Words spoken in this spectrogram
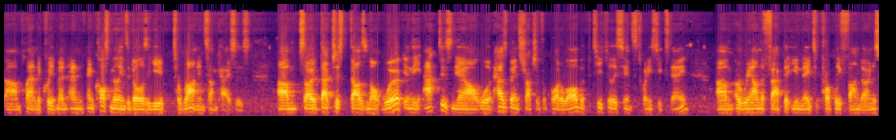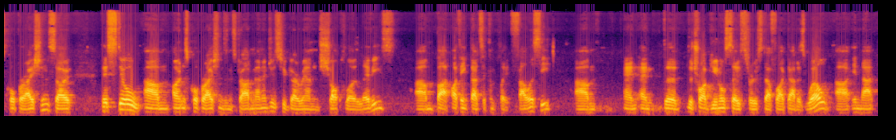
um, plant and equipment and, and cost millions of dollars a year to run in some cases. Um, so that just does not work. And the Act is now, well, it has been structured for quite a while, but particularly since 2016, um, around the fact that you need to properly fund owners corporations. So there's still um, owners corporations and strata managers who go around and shop low levies, um, but I think that's a complete fallacy. Um, and and the, the tribunal sees through stuff like that as well, uh, in that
